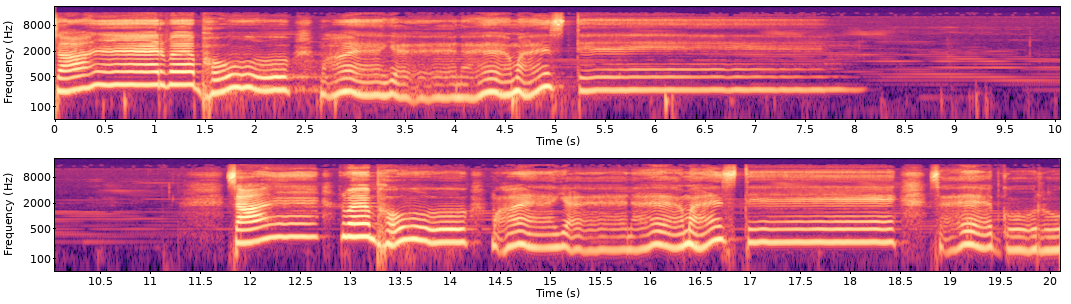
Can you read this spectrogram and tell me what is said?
ಸಾರ್ವಭೌಮಾಯ सार्वभौमाय नमस्ते सद्गुरु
